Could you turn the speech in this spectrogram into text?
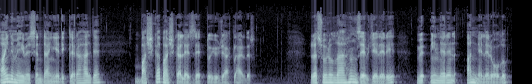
aynı meyvesinden yedikleri halde başka başka lezzet duyacaklardır. Resulullah'ın zevceleri müminlerin anneleri olup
